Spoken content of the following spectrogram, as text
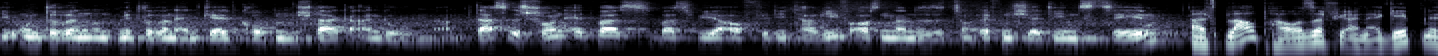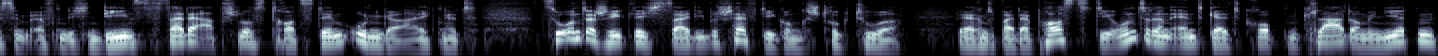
die unteren und mittleren Entgeltgruppen stärker angehoben haben. Das ist schon etwas, was wir auch für die Tarifauseinandersetzung öffentlicher Dienst sehen. Als Blaupause für ein Ergebnis im öffentlichen Dienst sei der Abschluss trotzdem ungeeignet. Zu unterschiedlich sei die Beschäftigungsstruktur. Während bei der Post die unteren Entgeltgruppen klar dominierten,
